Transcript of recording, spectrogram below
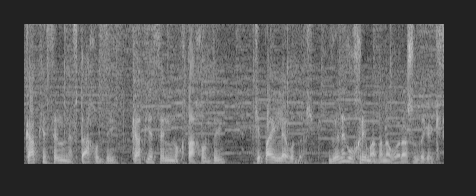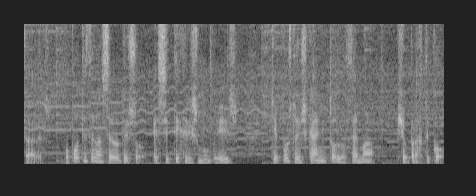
Κάποια θέλουν 7 χορδί, κάποια θέλουν 8 χορδί και πάει λέγοντας. Δεν έχω χρήματα να αγοράσω 10 κιθάρες. Οπότε ήθελα να σε ρωτήσω, εσύ τι χρησιμοποιείς και πώς το έχεις κάνει το όλο θέμα πιο πρακτικό;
